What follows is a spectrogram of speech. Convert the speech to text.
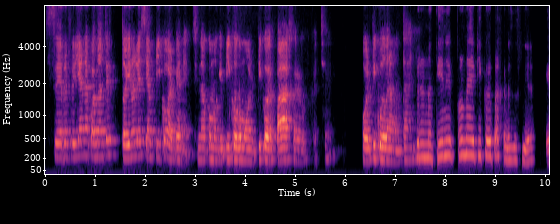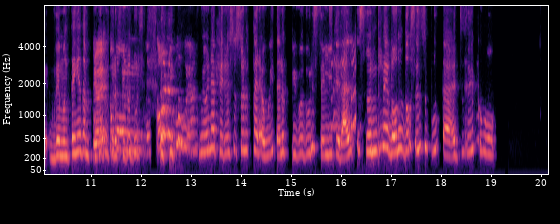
se referían a cuando antes todavía no le decían pico al pene, sino como que pico como el pico del pájaro, ¿cachai? O el pico de una montaña. Pero no tiene forma de pico de pájaro, Sofía. Eh, De montaña tampoco, Pero es como un, dulces. un cono, los picos- pues, weón. Weona, pero esos son los paragüitas, los picos dulces, literal, son redondos en su punta. Entonces es como.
